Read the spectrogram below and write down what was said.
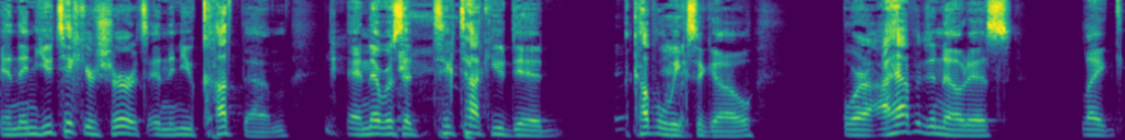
And then you take your shirts and then you cut them. And there was a TikTok you did a couple weeks ago where I happened to notice like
